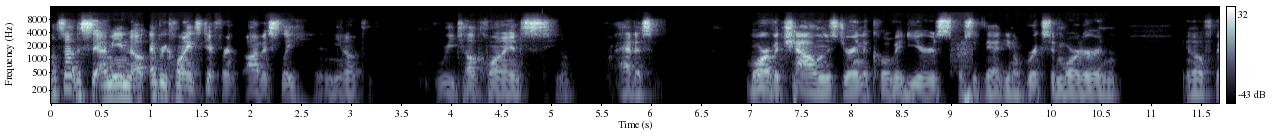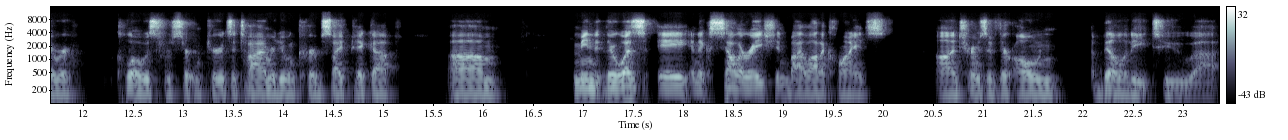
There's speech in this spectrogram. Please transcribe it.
it's not the same. I mean, every client's different, obviously, and you know, retail clients, you know, had a more of a challenge during the COVID years, especially if they had, you know, bricks and mortar and, you know, if they were closed for certain periods of time or doing curbside pickup. Um, I mean, there was a, an acceleration by a lot of clients uh, in terms of their own ability to uh,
